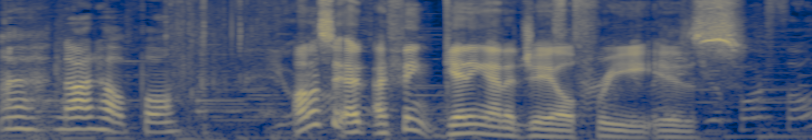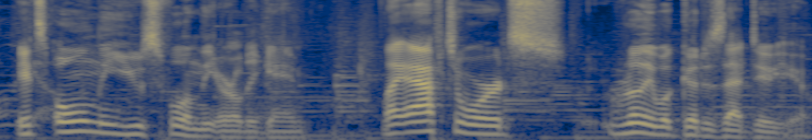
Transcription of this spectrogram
Ugh, not helpful. Honestly, I, I think getting out of jail free is it's only useful in the early game. Like afterwards, really, what good does that do you?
